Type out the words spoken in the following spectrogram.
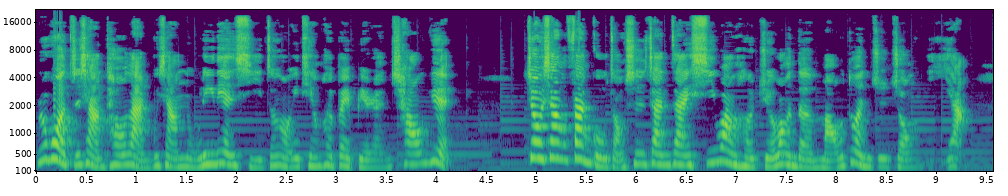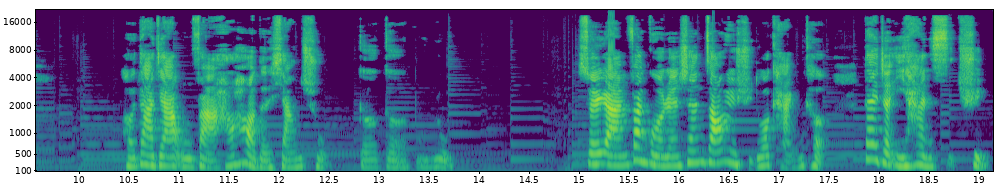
如果只想偷懒，不想努力练习，总有一天会被别人超越。就像范谷总是站在希望和绝望的矛盾之中一样，和大家无法好好的相处，格格不入。虽然范谷的人生遭遇许多坎坷，带着遗憾死去，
